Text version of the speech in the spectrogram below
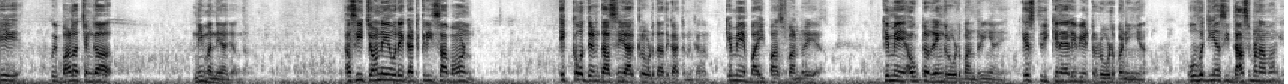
ਇਹ ਕੋਈ ਬਾਹਲਾ ਚੰਗਾ ਨਹੀਂ ਮੰਨਿਆ ਜਾਂਦਾ। ਅਸੀਂ ਚਾਹੁੰਦੇ ਉਰੇ ਗਟਕਰੀ ਸਾਹਿਬ ਆਉਣ, ਇੱਕੋ ਦਿਨ 10000 ਕਰੋੜ ਦਾ ਉਦਘਾਟਨ ਕਰਨ। ਕਿਵੇਂ ਬਾਈਪਾਸ ਬਣ ਰਹੇ ਆ? ਕਿਵੇਂ ਆਊਟਰ ਰਿੰਗ ਰੋਡ ਬਣ ਰਹੀਆਂ ਏ ਕਿਸ ਤਰੀਕੇ ਨਾਲ ਐਲੀਵੇਟਰ ਰੋਡ ਬਣੀ ਆ? ਉਹੋ ਜਿਹੀਆਂ ਅਸੀਂ 10 ਬਣਾਵਾਂਗੇ।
